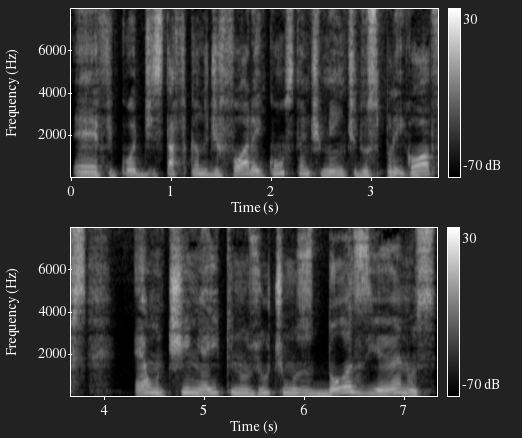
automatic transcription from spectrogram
é, ficou, está ficando de fora aí constantemente dos playoffs. É um time aí que nos últimos 12 anos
